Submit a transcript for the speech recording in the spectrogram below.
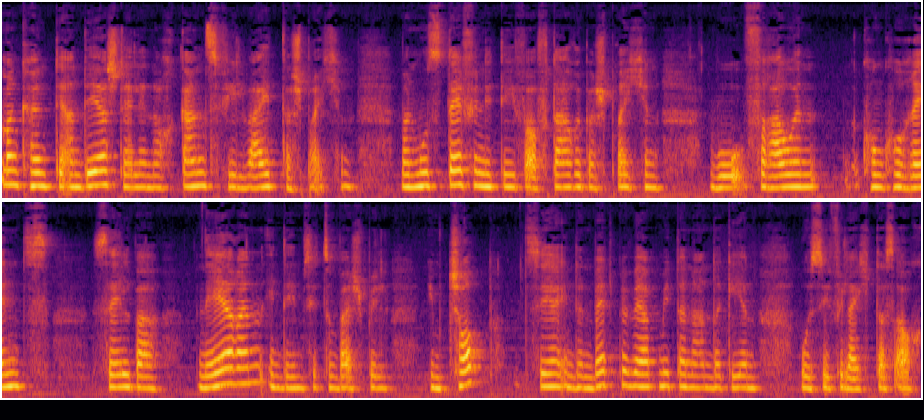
man könnte an der Stelle noch ganz viel weiter sprechen. Man muss definitiv auch darüber sprechen, wo Frauen Konkurrenz selber nähren, indem sie zum Beispiel im Job sehr in den Wettbewerb miteinander gehen wo sie vielleicht das auch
